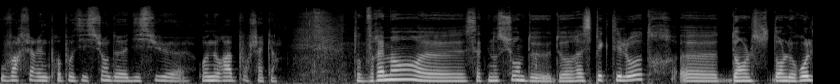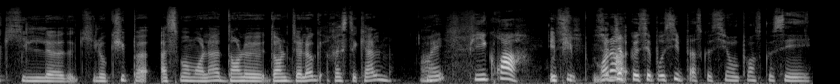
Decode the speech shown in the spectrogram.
ou voir faire une proposition d'issue euh, honorable pour chacun. Donc vraiment, euh, cette notion de, de respecter l'autre euh, dans, le, dans le rôle qu'il occupe à, à ce moment-là, dans le, dans le dialogue, rester calme. Ah. Oui. Puis y croire. Et aussi. puis, se voilà. dire que c'est possible parce que si on pense que c'est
